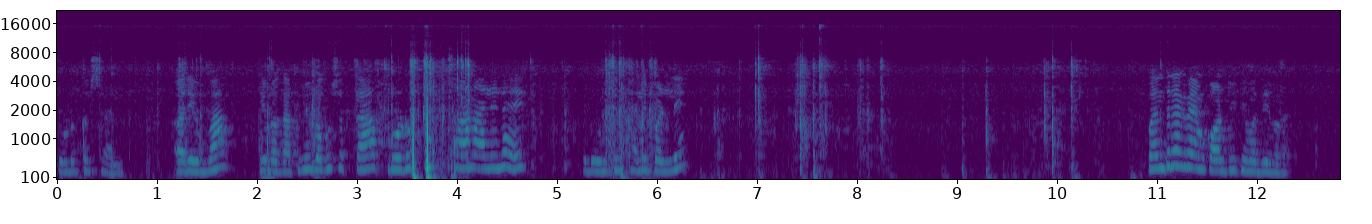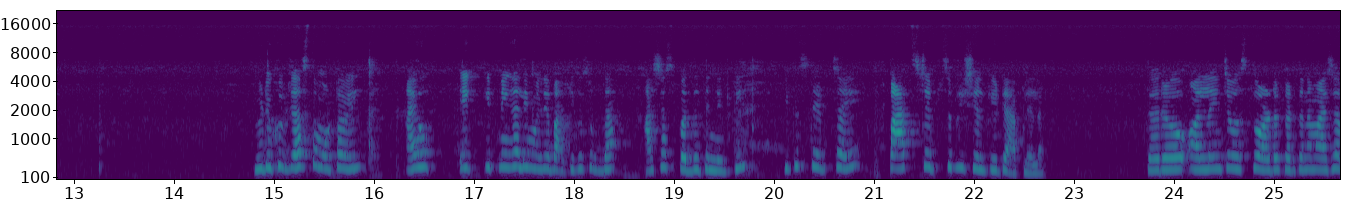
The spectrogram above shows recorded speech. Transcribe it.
प्रोडक्ट कसे आले. अरे वा! हे बघा तुम्ही बघू शकता प्रोडक्ट खूप छान आलेले आहेत दोन तीन खाली पडले. पंधरा ग्रॅम क्वांटिटीमध्ये बघा. व्हिडिओ खूप जास्त मोठा होईल. आय होप एक किट निघाली म्हणजे बाकीचे सुद्धा अशाच पद्धतीने निघतील. किती स्टेपचं आहे? पाच स्टेपचं फेशियल किट आहे आपल्याला. तर ऑनलाईनच्या वस्तू ऑर्डर करताना माझ्या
